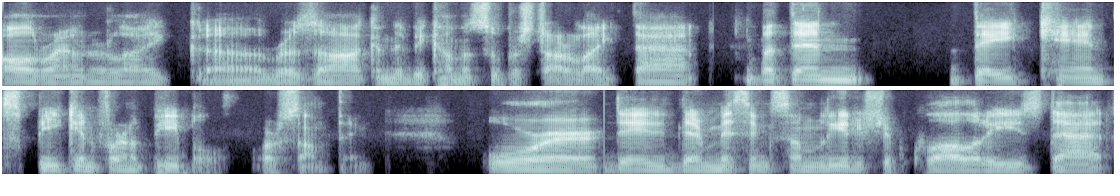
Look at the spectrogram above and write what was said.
all rounder like uh, Razak, and they become a superstar like that. But then they can't speak in front of people or something, or they they're missing some leadership qualities that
